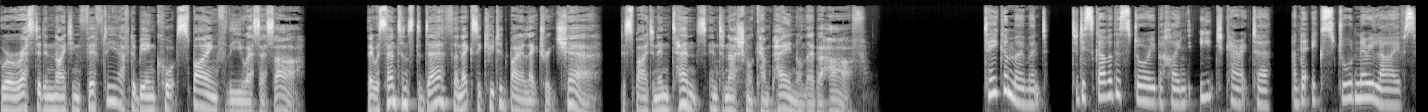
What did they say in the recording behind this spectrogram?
who were arrested in 1950 after being caught spying for the USSR. They were sentenced to death and executed by electric chair, despite an intense international campaign on their behalf. Take a moment to discover the story behind each character and their extraordinary lives,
